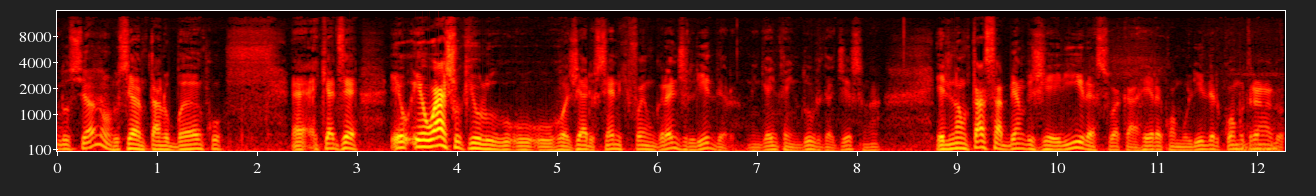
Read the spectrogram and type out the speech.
Luciano? Luciano está no banco. É, quer dizer, eu, eu acho que o, o- o Rogério Ceni que foi um grande líder, ninguém tem dúvida disso, né? Ele não está sabendo gerir a sua carreira como líder, como treinador.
